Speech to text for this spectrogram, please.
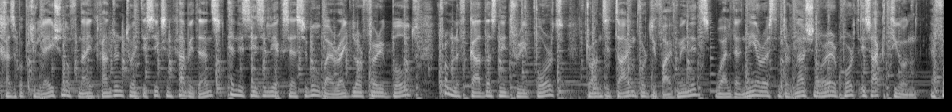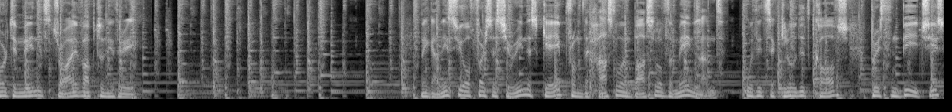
it has a population of 926 inhabitants and is easily accessible by regular ferry boat from Lefkada's Nidri port, transit time 45 minutes, while the nearest international airport is Aktion, a 40 minutes drive up to Nidri. Meganisi offers a serene escape from the hustle and bustle of the mainland, with its secluded coves, pristine beaches,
